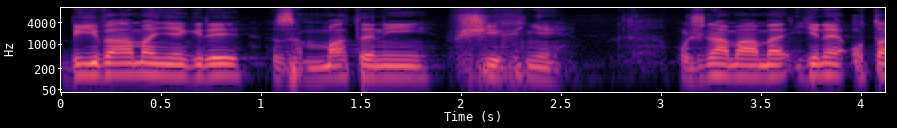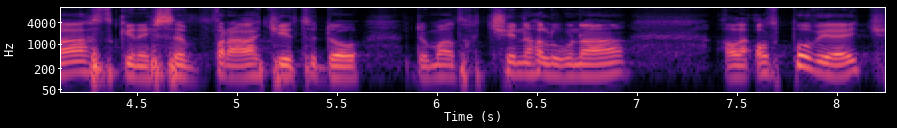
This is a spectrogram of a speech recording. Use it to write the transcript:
býváme někdy zmatený všichni. Možná máme jiné otázky, než se vrátit do, do matčina Luna, ale odpověď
